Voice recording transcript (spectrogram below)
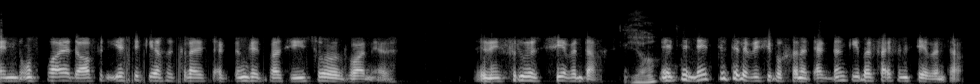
En ons baie daar vir die eerste keer gekry, het, ek dink dit was hierso wanneer in die vroeë 70. Ja. Net net toe televisie begin het, ek dink hier by 75.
